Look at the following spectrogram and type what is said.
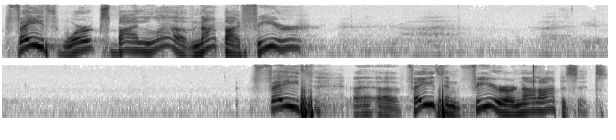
Faith works by love, not by fear. faith, uh, uh, faith and fear are not opposites.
